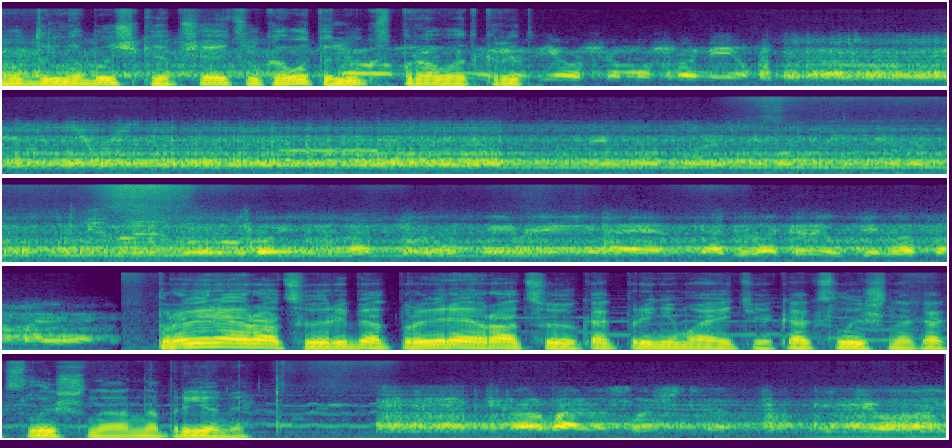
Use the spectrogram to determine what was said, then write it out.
Вот дальнобойщики общаются. У кого-то люк справа открыт. Проверяю рацию, ребят, проверяю рацию. Как принимаете, как слышно, как слышно на приеме. Нормально слышите. Идиот.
